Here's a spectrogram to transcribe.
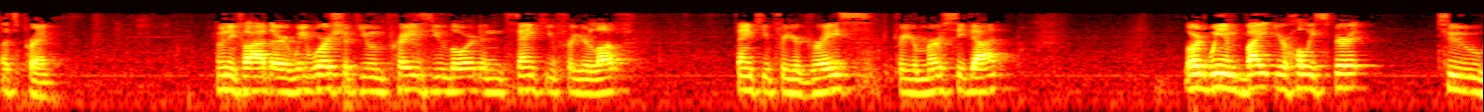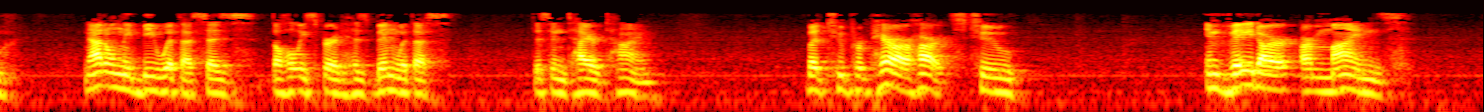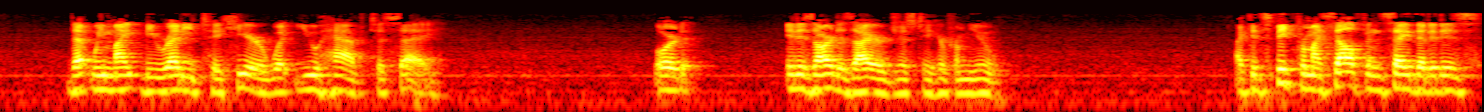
Let's pray. Heavenly Father, we worship you and praise you, Lord, and thank you for your love. Thank you for your grace, for your mercy, God. Lord, we invite your Holy Spirit to not only be with us as the Holy Spirit has been with us this entire time, but to prepare our hearts, to invade our, our minds that we might be ready to hear what you have to say. Lord, it is our desire just to hear from you. I could speak for myself and say that it is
